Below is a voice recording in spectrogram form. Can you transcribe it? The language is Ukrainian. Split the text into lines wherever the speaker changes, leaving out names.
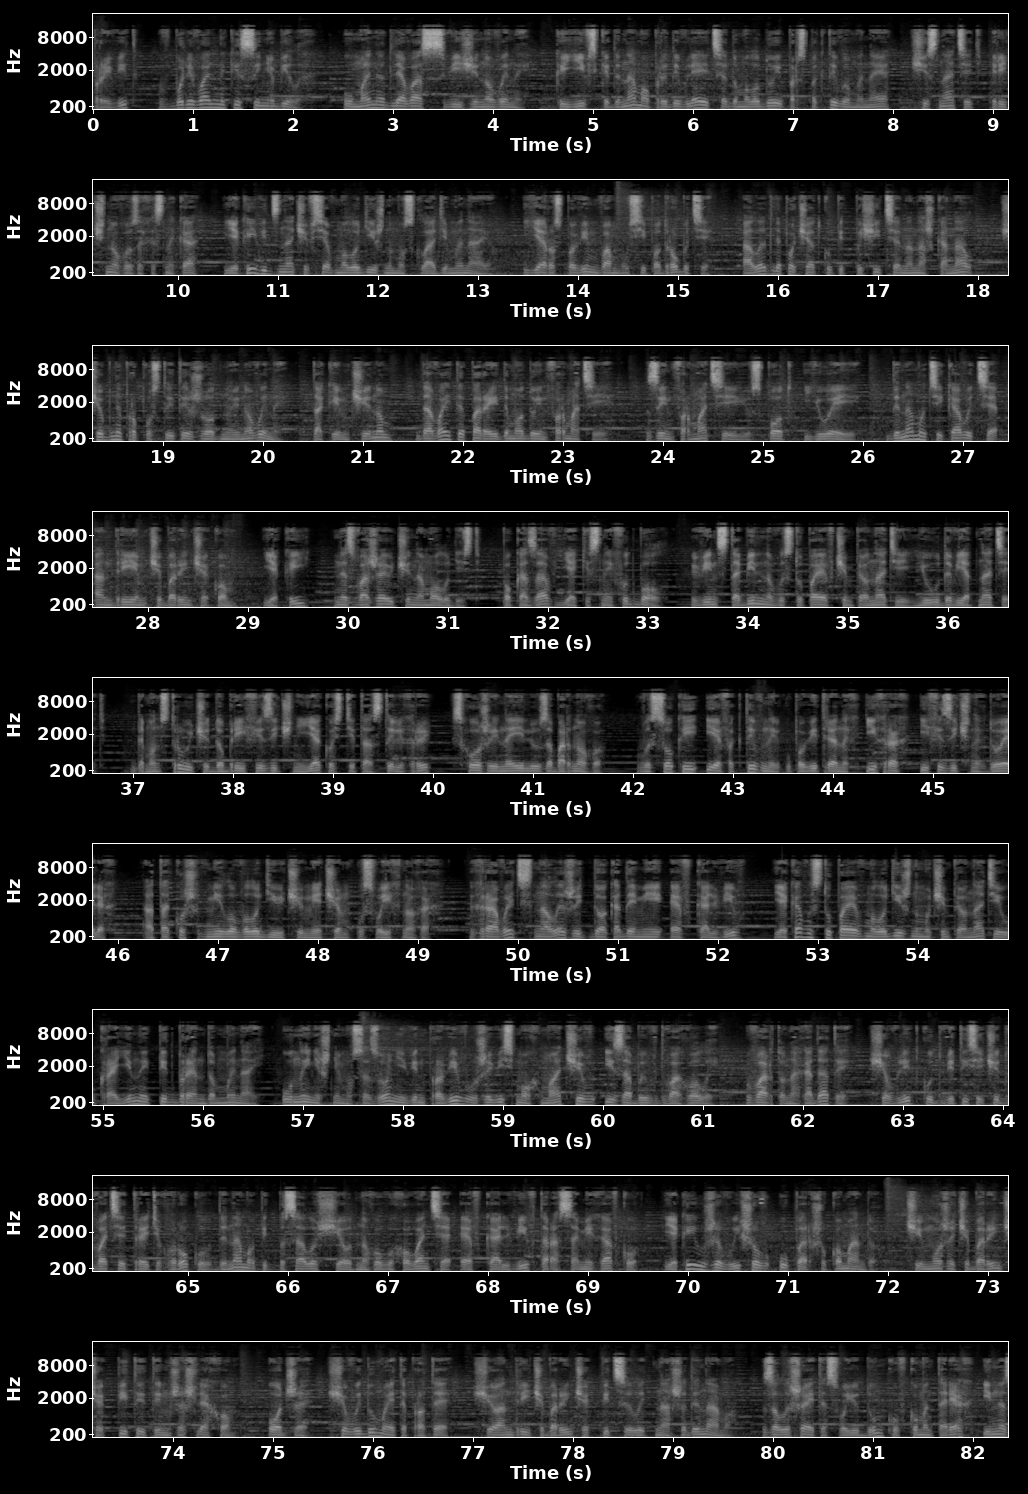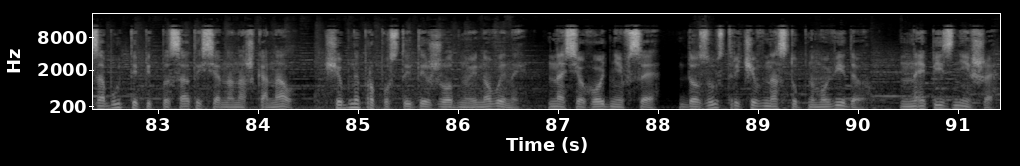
Привіт, вболівальники синьо-білих. У мене для вас свіжі новини. Київське Динамо придивляється до молодої перспективи Минає 16-річного захисника, який відзначився в молодіжному складі Минаю. Я розповім вам усі подробиці, але для початку підпишіться на наш канал, щоб не пропустити жодної новини. Таким чином, давайте перейдемо до інформації. За інформацією Spot.ua, Динамо цікавиться Андрієм Чебаринчаком, який, незважаючи на молодість, показав якісний футбол. Він стабільно виступає в чемпіонаті Ю-19, демонструючи добрі фізичні якості та стиль гри, схожий на Іллю Забарного, високий і ефективний у повітряних іграх і фізичних дуелях, а також вміло володіючи м'ячем у своїх ногах. Гравець належить до академії ФК Львів, яка виступає в молодіжному чемпіонаті України під брендом Минай. У нинішньому сезоні він провів уже вісьмох матчів і забив два голи. Варто нагадати, що влітку 2023 року Динамо підписало ще одного вихованця ФК Львів Тараса Мігавку, який уже вийшов у першу команду. Чи може Чебаринчак піти тим же шляхом? Отже, що ви думаєте про те, що Андрій Чебаринчак підсилить наше Динамо? Залишайте свою думку в коментарях і не забудьте підписатися на наш канал, щоб не пропустити жодної новини. На сьогодні все. До зустрічі в наступному відео. Не пізніше.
